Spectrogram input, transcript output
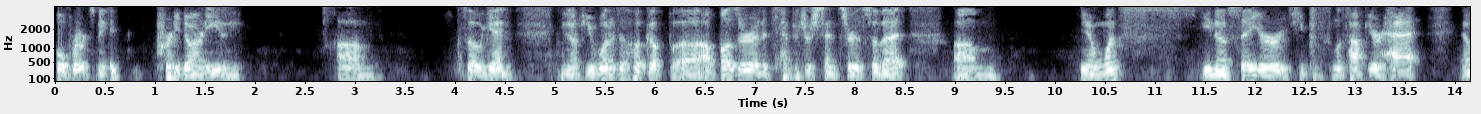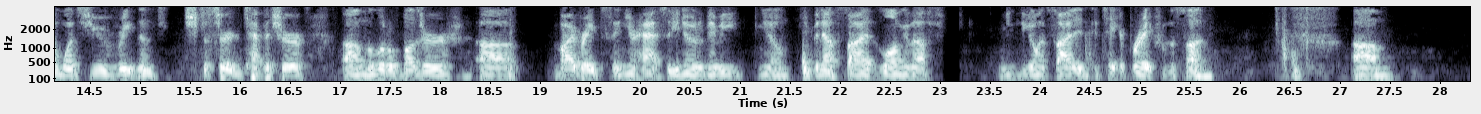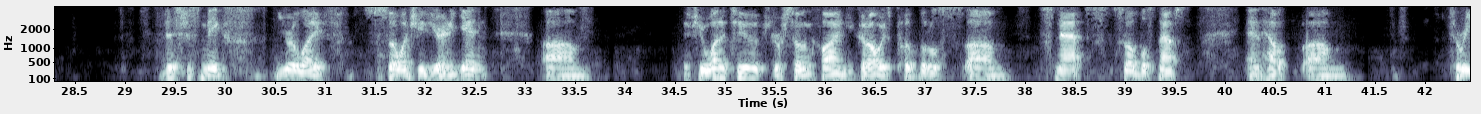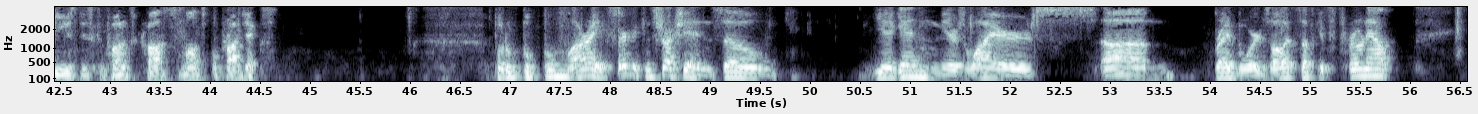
boards make it pretty darn easy. Um, so again, you know, if you wanted to hook up uh, a buzzer and a temperature sensor so that um, you know, once you know, say you're you put this on the top of your hat, and once you've reached a certain temperature, um, the little buzzer uh, vibrates in your hat, so you know to maybe you know you've been outside long enough. You need to go inside and, and take a break from the sun. Um, this just makes your life so much easier. And again, um, if you wanted to, if you're so inclined, you could always put little um, snaps, sewable snaps and help um, to reuse these components across multiple projects. Boom, boom, boom. All right, circuit construction. So, yeah, again, there's wires, um, breadboards, all that stuff gets thrown out.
